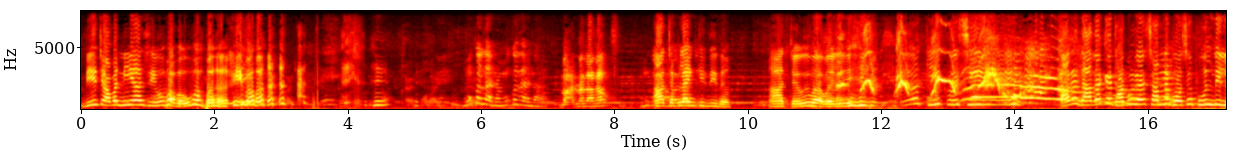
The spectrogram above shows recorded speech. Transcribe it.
দিয়েছে আবার নিয়ে আসি। ও বাবা ও বাবা এই বাবা। আচ্ছা ফ্লাইং দিয়ে দাও। আচ্ছা ওই বাবা। কি খুশি? আরে দাদাকে ঠাকুরের সামনে বসে ফুল দিল।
